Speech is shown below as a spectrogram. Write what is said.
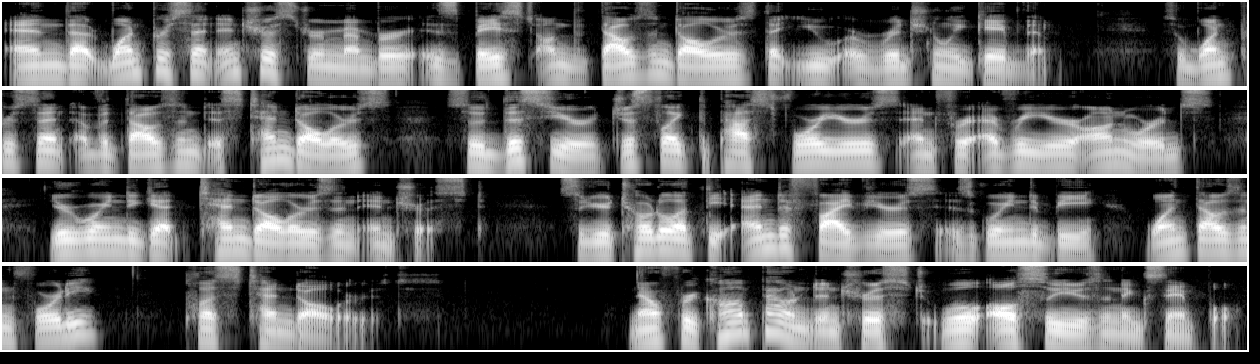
And that 1% interest, remember, is based on the $1,000 that you originally gave them. So 1% of 1000 is $10, so this year, just like the past four years and for every year onwards, you're going to get $10 in interest. So your total at the end of five years is going to be $1,040 plus $10. Now for compound interest, we'll also use an example.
